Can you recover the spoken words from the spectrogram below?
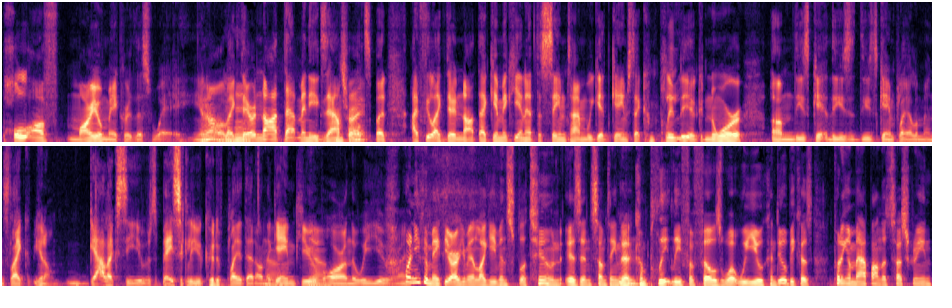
pull off Mario Maker this way. You know, like there are not that many examples, right. but I feel like they're not that gimmicky. And at the same time, we get games that completely ignore um, these ga- these these gameplay elements. Like you know, Galaxy. It was basically you could have played that on the GameCube yeah. or on the Wii U. Right? Well, and you can make the argument like even Splatoon isn't something that completely fulfills what Wii U can do because putting a map on the touchscreen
